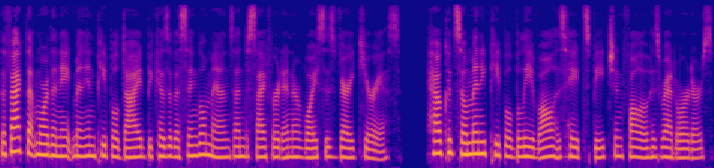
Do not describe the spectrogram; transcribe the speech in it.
The fact that more than 8 million people died because of a single man's undeciphered inner voice is very curious. How could so many people believe all his hate speech and follow his red orders?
